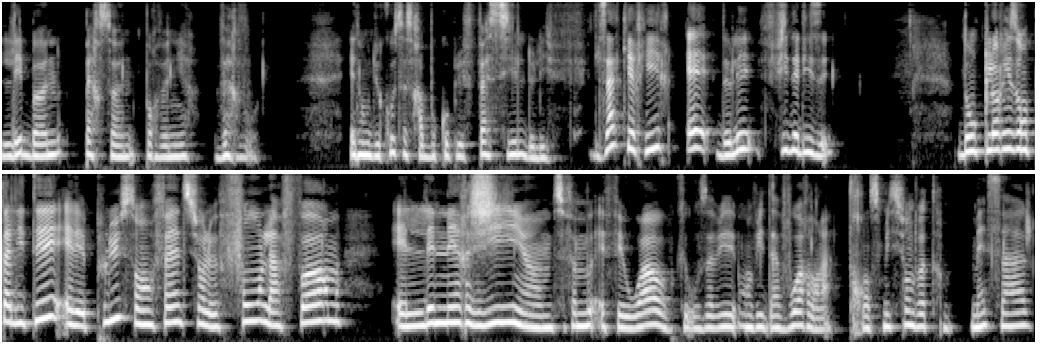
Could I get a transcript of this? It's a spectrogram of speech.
les bonnes personnes pour venir vers vous. Et donc du coup, ça sera beaucoup plus facile de les acquérir et de les fidéliser. Donc l'horizontalité, elle est plus en fait sur le fond, la forme et l'énergie, euh, ce fameux effet wow que vous avez envie d'avoir dans la transmission de votre message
